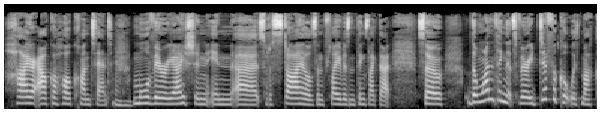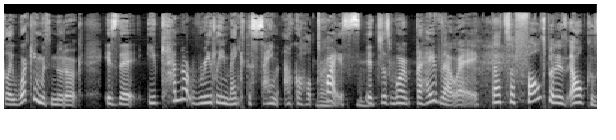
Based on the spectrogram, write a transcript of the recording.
higher alcohol content, Mm-hmm. more variation in uh, sort of styles and flavors and things like that. So the one thing that's very difficult with makgeolli, working with nuruk, is that you cannot really make the same alcohol twice. Mm-hmm. It just won't behave that way. That's a fault, but it also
